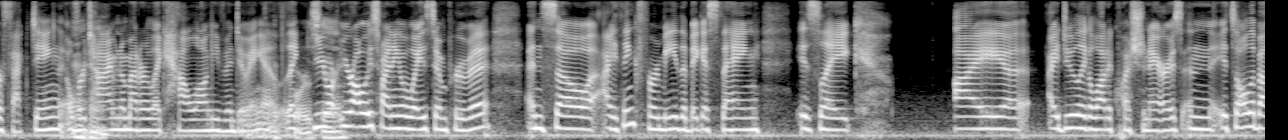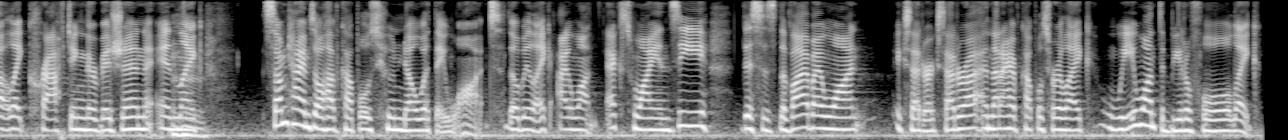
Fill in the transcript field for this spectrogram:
perfecting over time no matter like how long you've been doing it like course, you're yeah. you're always finding ways to improve it. And so I think for me, the biggest thing is like, I uh, I do like a lot of questionnaires, and it's all about like crafting their vision and like. Sometimes I'll have couples who know what they want. They'll be like, I want X, Y, and Z. This is the vibe I want, et cetera, et cetera. And then I have couples who are like, we want the beautiful, like,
